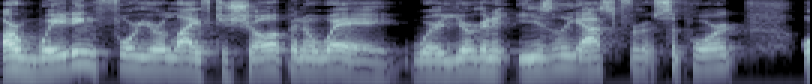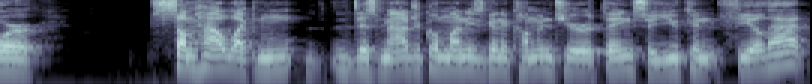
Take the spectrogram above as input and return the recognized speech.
are waiting for your life to show up in a way where you're going to easily ask for support or somehow like m- this magical money is going to come into your thing so you can feel that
